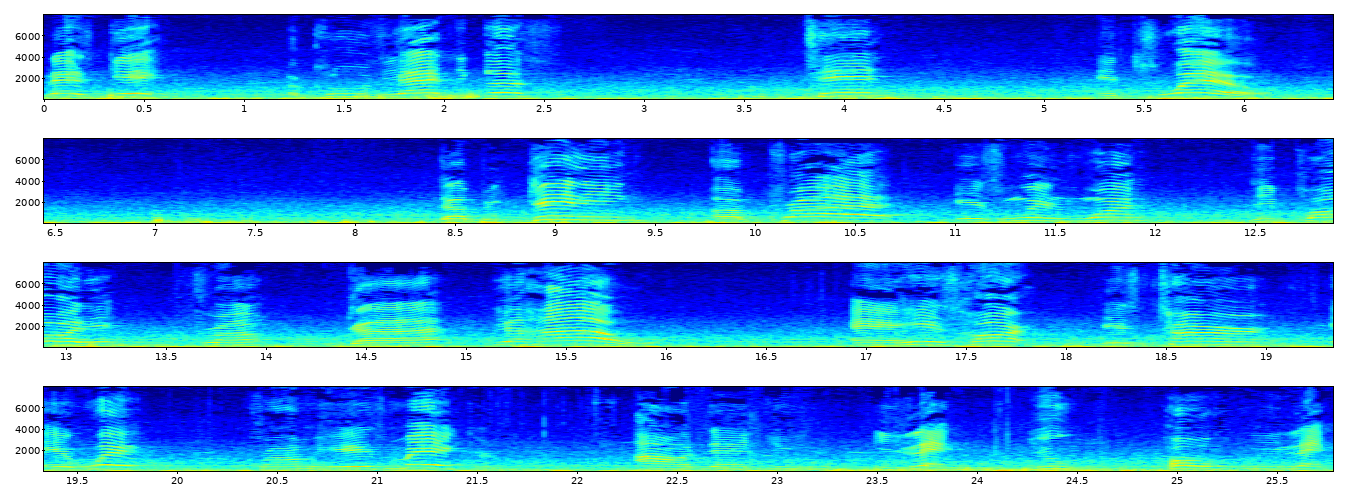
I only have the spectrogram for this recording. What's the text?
Let's get Ecclesiasticus 10 and 12. The beginning of pride is when one departed from God Yahweh, and his heart is turned away from his maker. I don't think you elect, you hopefully elect,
